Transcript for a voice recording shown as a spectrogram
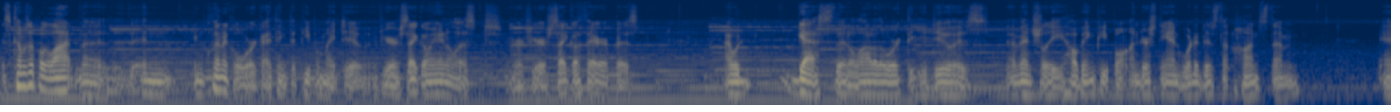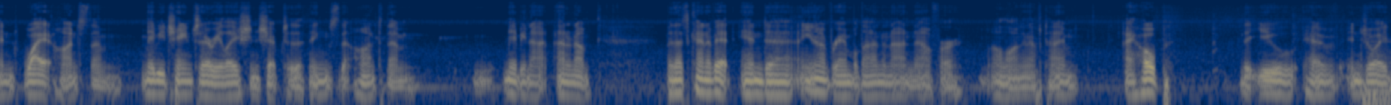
This comes up a lot in the in in clinical work. I think that people might do. If you're a psychoanalyst or if you're a psychotherapist, I would guess that a lot of the work that you do is eventually helping people understand what it is that haunts them and why it haunts them. Maybe change their relationship to the things that haunt them. Maybe not. I don't know. But that's kind of it. And, uh, you know, I've rambled on and on now for a long enough time. I hope that you have enjoyed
